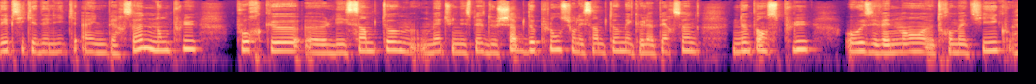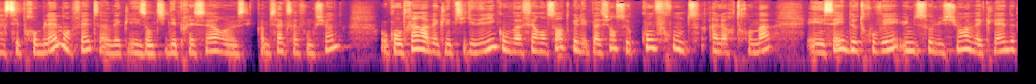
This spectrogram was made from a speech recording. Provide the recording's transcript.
des psychédéliques à une personne, non plus pour que euh, les symptômes, on mette une espèce de chape de plomb sur les symptômes et que la personne ne pense plus aux événements euh, traumatiques, à ses problèmes en fait, avec les antidépresseurs, euh, c'est comme ça que ça fonctionne. Au contraire, avec les psychédéliques, on va faire en sorte que les patients se confrontent à leur trauma et essayent de trouver une solution avec l'aide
